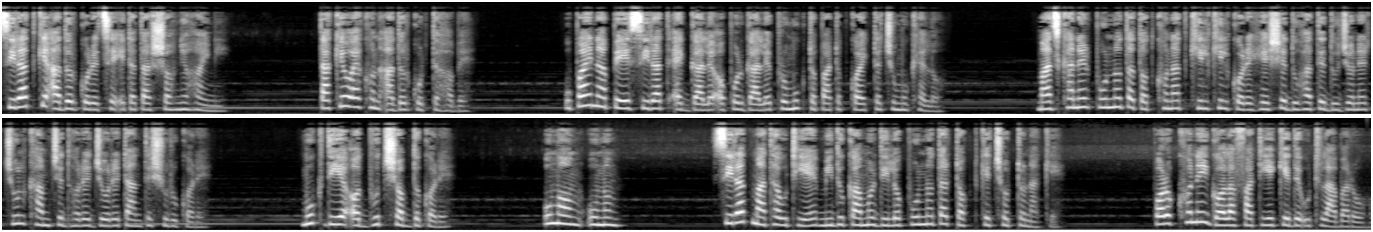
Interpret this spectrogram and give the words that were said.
সিরাতকে আদর করেছে, এটা তার সহ্য হয়নি। তাকেও এখন আদর করতে হবে। উপায় না পেয়ে সিরাত এক গালে অপর গালে প্রমুখ টপাটপ কয়েকটা চুমু খেল। মাঝখানের পূর্ণতা তৎক্ষণাৎ খিলখিল করে হেসে দুহাতে দুজনের চুল খামচে ধরে জোরে টানতে শুরু করে। মুখ দিয়ে অদ্ভুত শব্দ করে। উমম উমম। সিরাত মাথা উঠিয়ে মৃদু কামড় দিল পূর্ণতার টকটকে ছোট্ট নাকে। পরক্ষণেই গলা ফাটিয়ে কেঁদে উঠল আবারও।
